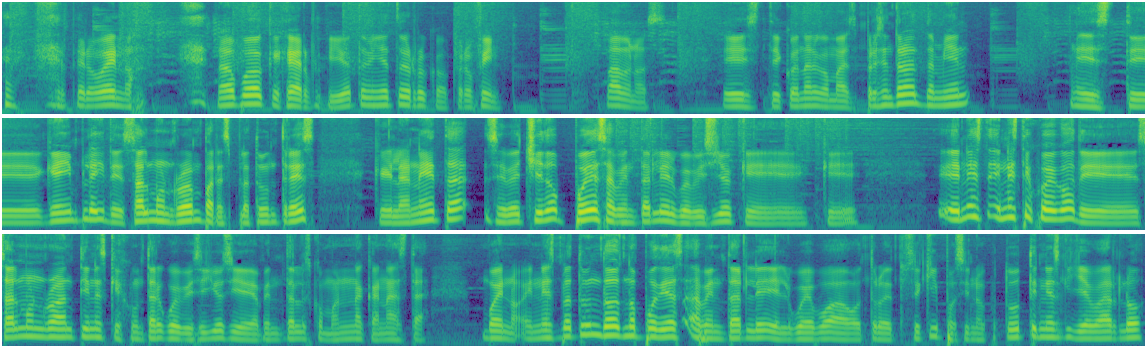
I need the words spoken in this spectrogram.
pero bueno, no me puedo quejar porque yo también ya estoy ruco, pero en fin. Vámonos. Este, con algo más. Presentaron también este gameplay de Salmon Run para Splatoon 3. Que la neta se ve chido. Puedes aventarle el huevecillo que en, este, en este juego de Salmon Run tienes que juntar huevecillos y aventarlos como en una canasta. Bueno, en Splatoon 2 no podías aventarle el huevo a otro de tus equipos, sino que tú tenías que llevarlo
